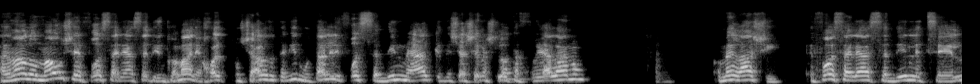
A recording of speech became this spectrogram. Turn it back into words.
אז אמר לו, מהו שאפרוס עליה סדין? כלומר, אני יכול, הוא שאל אותו, תגיד, מותר לי לפרוס סדין מעל כדי שהשמש לא תפריע לנו? אומר רש"י, אפרוס עליה סדין לצל,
